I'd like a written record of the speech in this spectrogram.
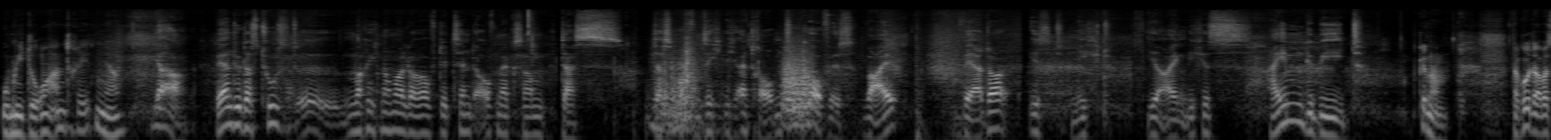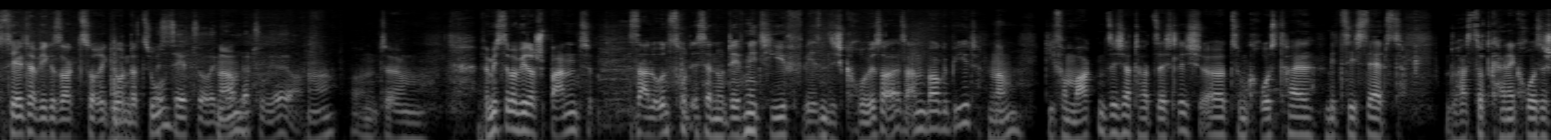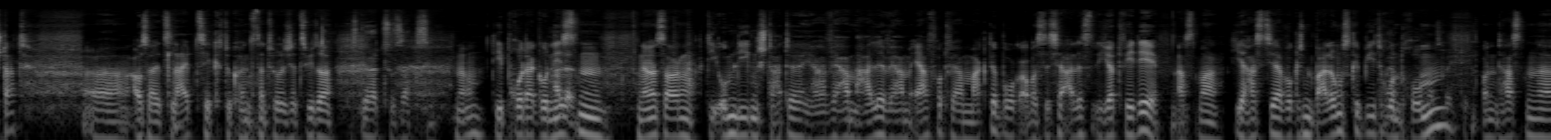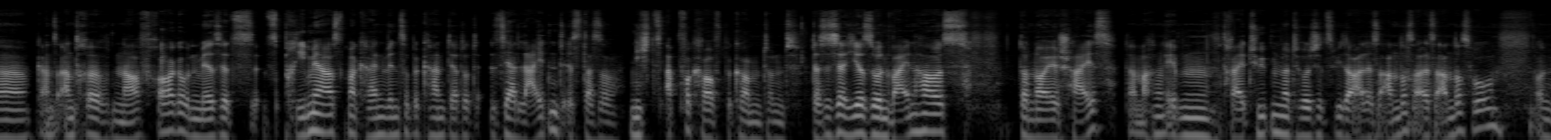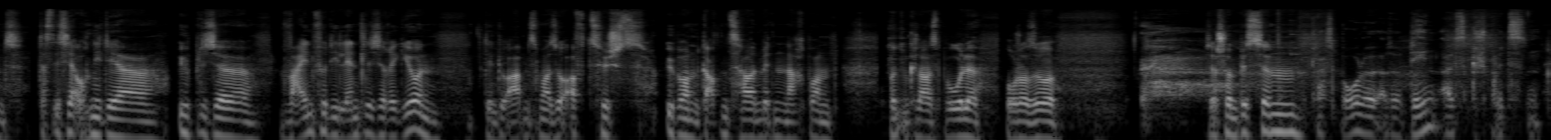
Umidor antreten, ja. Ja, während du das tust, äh, mache ich nochmal darauf dezent aufmerksam, dass das offensichtlich ein Traubenzulauf ist. Weil Werder ist nicht ihr eigentliches Heimgebiet. Genau. Na gut, aber es zählt ja wie gesagt zur Region dazu. Es zählt zur Region Ja. dazu, ja, ja. Ja, und ähm, für mich ist immer wieder spannend, Saale Unstrut ist ja nun definitiv wesentlich größer als Anbaugebiet. Ne? Die vermarkten sich ja tatsächlich äh, zum Großteil mit sich selbst. Und du hast dort keine große Stadt, äh, außer jetzt Leipzig. Du kannst natürlich jetzt wieder Das gehört zu Sachsen. Ne? Die Protagonisten ne, sagen, die umliegenden Städte, ja, wir haben Halle, wir haben Erfurt, wir haben Magdeburg, aber es ist ja alles JWD erstmal. Hier hast du ja wirklich ein Ballungsgebiet rundrum und hast eine ganz andere Nachfrage. Und mir ist jetzt, jetzt primär erstmal kein Winzer bekannt, der dort sehr leidend ist, dass er nichts abverkauft bekommt. Und das ist ja hier so ein Weinhaus, der neue Scheiß. Da machen eben drei Typen natürlich jetzt wieder alles anders als anderswo. Und das ist ja auch nie der übliche Wein für die ländliche Region, den du abends mal so oft zischst über einen Gartenzaun mit den Nachbarn und ein Glas Bohle oder so. Ist ja schon ein bisschen, Klaas Bohle, also den als gespritzten,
